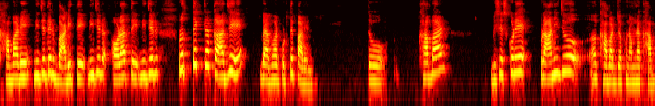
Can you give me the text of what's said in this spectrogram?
খাবারে, নিজেদের বাড়িতে, নিজের অড়াতে, নিজের প্রত্যেকটা কাজে ব্যবহার করতে পারেন। তো খাবার, বিশেষ করে প্রাণীজ খাবার যখন আমরা খাব,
